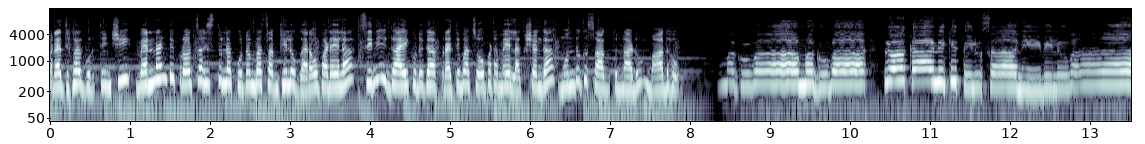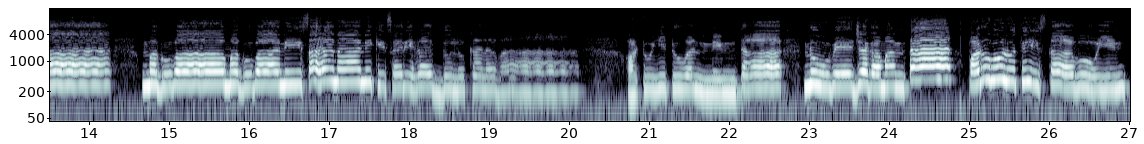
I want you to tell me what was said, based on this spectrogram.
ప్రతిభ గుర్తించి వెన్నంటి ప్రోత్సహిస్తున్న కుటుంబ సభ్యులు గర్వపడేలా సినీ గాయకుడిగా ప్రతిభ చూపటమే లక్ష్యంగా ముందుకు సాగుతున్నాడు మాధవ్. మగువా మగువా లోకానికి తెలుసా నీ విలువా? మగువా మగువా నీ సహనానికి సరిహద్దులు కలవా. అటు ఇటువన్నింటా నువ్వే జగమంతా పరుగులు తీస్తావు ఇంట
